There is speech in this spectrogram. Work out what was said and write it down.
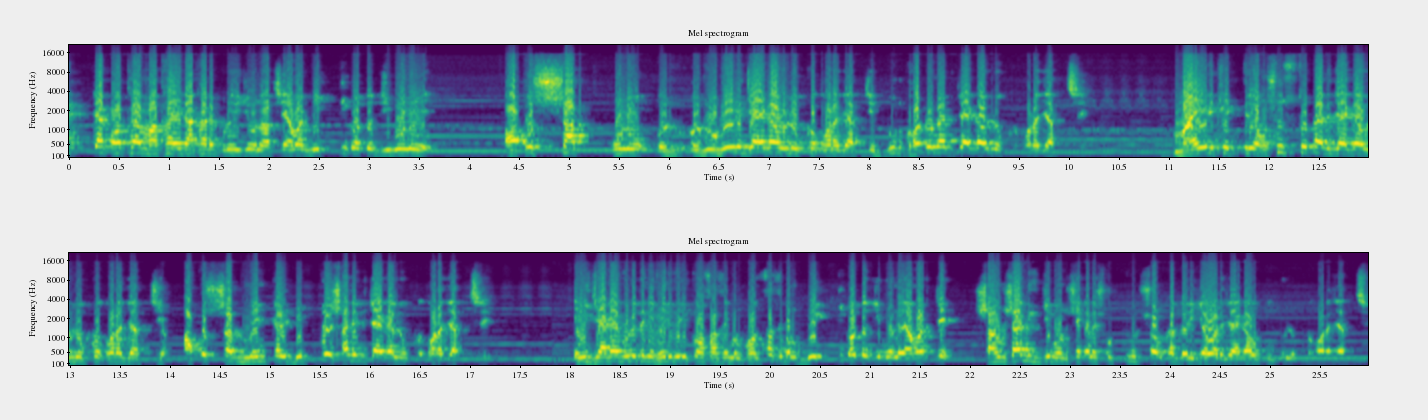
একটা কথা মাথায় রাখার প্রয়োজন আছে, আমার ব্যক্তিগত জীবনে অকস্মাৎ কোন রোগের জায়গাও লক্ষ্য করা যাচ্ছে, দুর্ঘটনার জায়গাও লক্ষ্য করা যাচ্ছে, মায়ের ক্ষেত্রে অসুস্থতার জায়গাও লক্ষ্য করা যাচ্ছে, অকস্মাৎ মেন্টাল ডিপ্রেশনের জায়গা লক্ষ্য করা যাচ্ছে। এই জায়গাগুলো থেকে ভেরি ভেরি কনসাস এবং কনসাস এবং ব্যক্তিগত জীবনে আমার যে সাংসারিক জীবন, সেখানে শত্রুর সংখ্যা বেড়ে যাওয়ার জায়গাও কিন্তু লক্ষ্য করা যাচ্ছে।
